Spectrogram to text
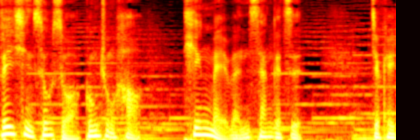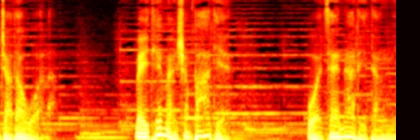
微信搜索公众号“听美文”三个字，就可以找到我了。每天晚上八点，我在那里等你。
